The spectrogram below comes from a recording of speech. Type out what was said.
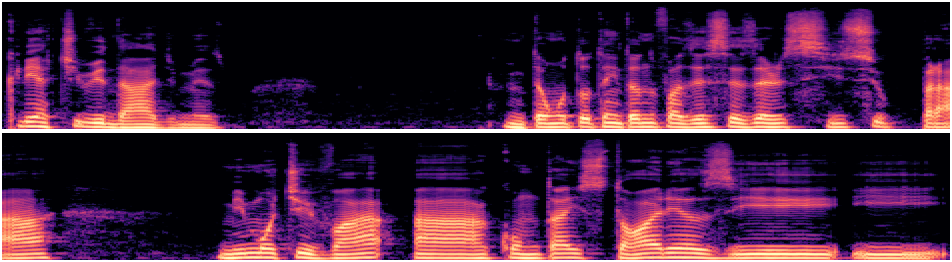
criatividade mesmo. Então eu estou tentando fazer esse exercício para me motivar a contar histórias e, e,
